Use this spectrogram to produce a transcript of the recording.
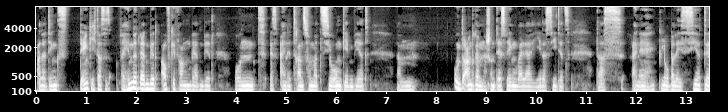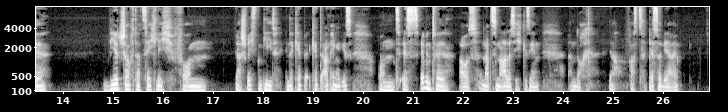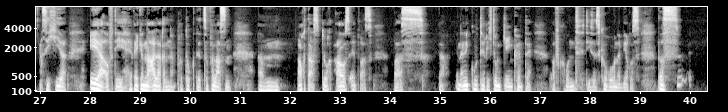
Allerdings denke ich, dass es verhindert werden wird, aufgefangen werden wird und es eine Transformation geben wird. Ähm, unter anderem schon deswegen, weil ja jeder sieht jetzt, dass eine globalisierte Wirtschaft tatsächlich vom ja, schwächsten Glied in der Kette abhängig ist und es eventuell aus nationaler Sicht gesehen ähm, doch ja, fast besser wäre, sich hier eher auf die regionaleren Produkte zu verlassen. Ähm, auch das durchaus etwas, was ja, in eine gute Richtung gehen könnte aufgrund dieses Coronavirus. Das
